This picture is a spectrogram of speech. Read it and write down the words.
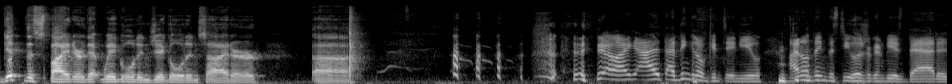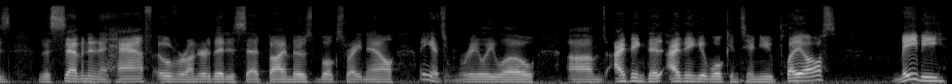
get the spider that wiggled and jiggled inside her. Uh, no, I, I, I think it'll continue. I don't think the Steelers are going to be as bad as the seven and a half over under that is set by most books right now. I think it's really low. Um, I think that I think it will continue. Playoffs, maybe.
